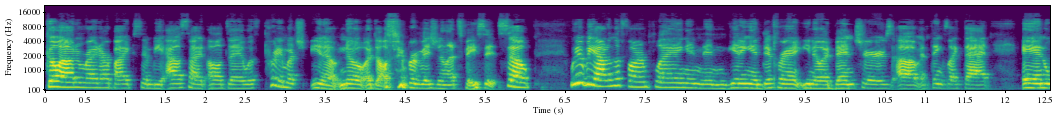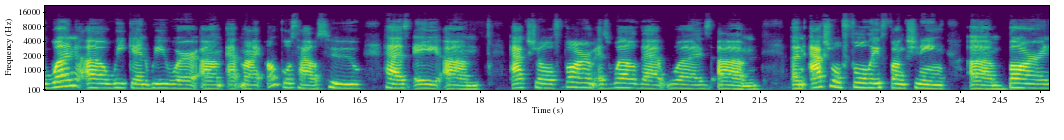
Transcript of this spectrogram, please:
go out and ride our bikes and be outside all day with pretty much, you know, no adult supervision, let's face it. So, we would be out on the farm playing and, and getting in different, you know, adventures um, and things like that. And one uh, weekend we were um, at my uncle's house, who has a um, actual farm as well that was um, an actual fully functioning um, barn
